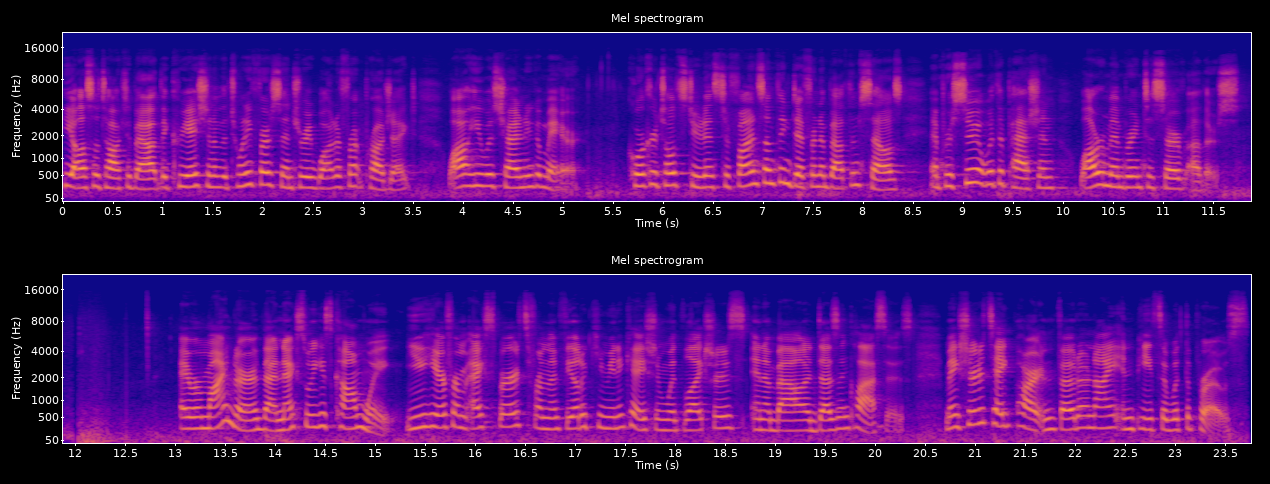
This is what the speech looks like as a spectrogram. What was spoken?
He also talked about the creation of the 21st Century Waterfront Project while he was Chattanooga mayor. Corker told students to find something different about themselves and pursue it with a passion while remembering to serve others. A reminder that next week is COM Week. You hear from experts from the field of communication with lectures in about a dozen classes. Make sure to take part in photo night and pizza with the pros.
